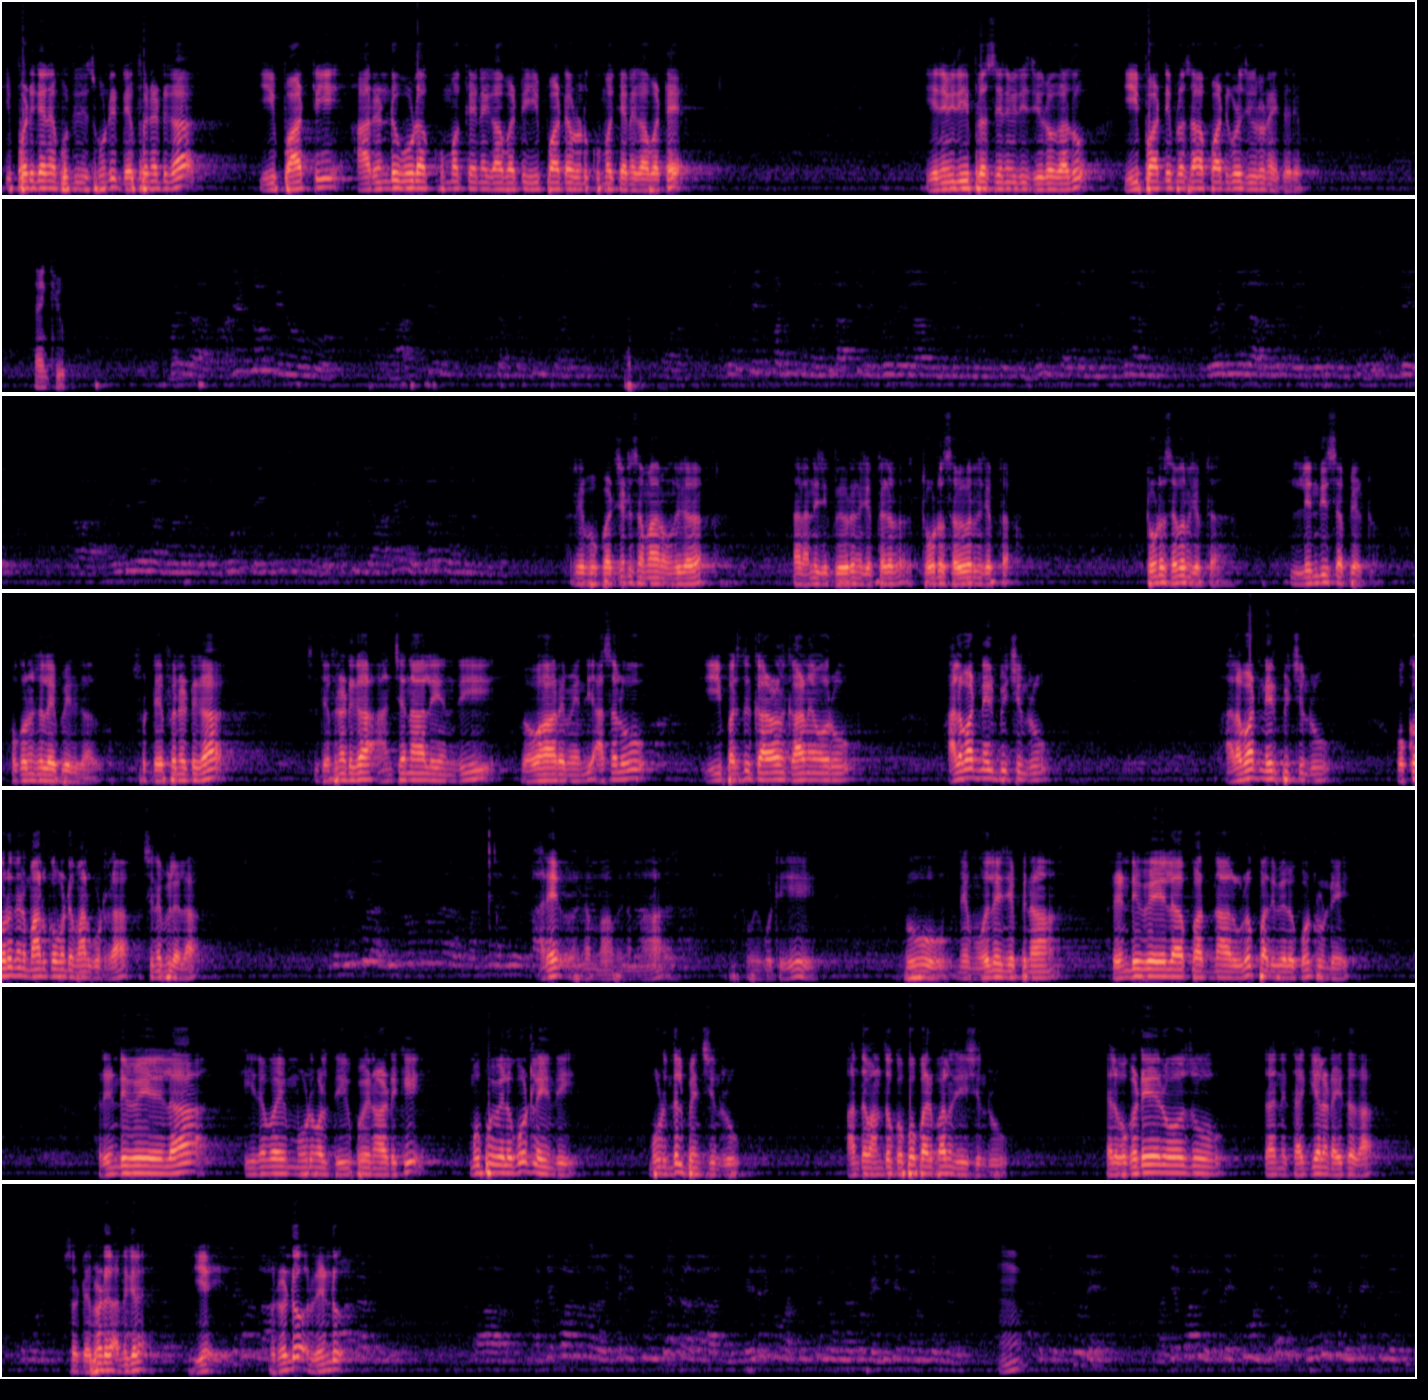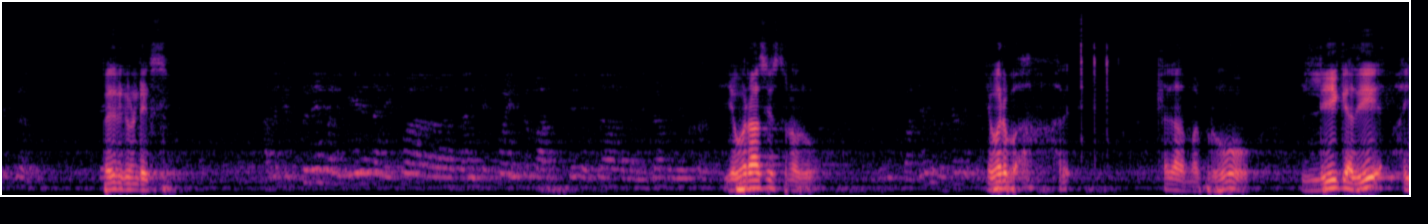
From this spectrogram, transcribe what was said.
ఇప్పటికైనా బుద్ధి తీసుకుంటే డెఫినెట్గా ఈ పార్టీ ఆ రెండు కూడా కుమ్మక్కైనాయి కాబట్టి ఈ పార్టీ రెండు కుమ్మక్కైనాయి కాబట్టి ఎనిమిది ప్లస్ ఎనిమిది జీరో కాదు ఈ పార్టీ ప్లస్ ఆ పార్టీ కూడా జీరోనే అవుతారు థ్యాంక్ యూ రేపు బడ్జెట్ సమాధానం ఉంది కదా? దాని అన్ని వివరంగా చెప్తా కదా? టోటల్ సవివరంగా చెప్తా. టోటల్ సవివరంగా చెప్తా. Lengthy subject. ఒక నిమిషాలు అయిపోయేది కాదు. సో డెఫినెట్గా డెఫినెట్గా అంచనాలు ఏంది వ్యవహారం ఏంది అసలు ఈ పరిస్థితి కావడానికి కారణం ఎవరు అలవాటు నేర్పించిండ్రు. అలవాటు నేర్పించిండ్రు. ఒక్కరు నేను మానుకోమంటే మానుకుంటారా? చిన్నపిల్లల? అరే వినమ్మా వినమ్మా. ఒకటి నువ్వు నేను మొదలేం చెప్పిన రెండు వేల పద్నాలుగులో పదివేల కోట్లు ఉండే. రెండు వేల ఇరవై మూడు వాళ్ళు దిగిపోయిన నాటికి ముప్పై వేల కోట్లు అయింది. మూడింతలు పెంచిండ్రు. అంత అంత గొప్ప పరిపాలన చేసిండ్రు. ఇలా ఒకటే రోజు దాన్ని తగ్గాలంటే అవుతుందా సో డెఫినెట్గా అందుకనే ఏ రెండు రెండు. ఆ, మద్యపానం ఎవరు ఆశిస్తున్నారు? ఎవరు అరే అట్లా కాదమ్మా ఇప్పుడు లీక్ అది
